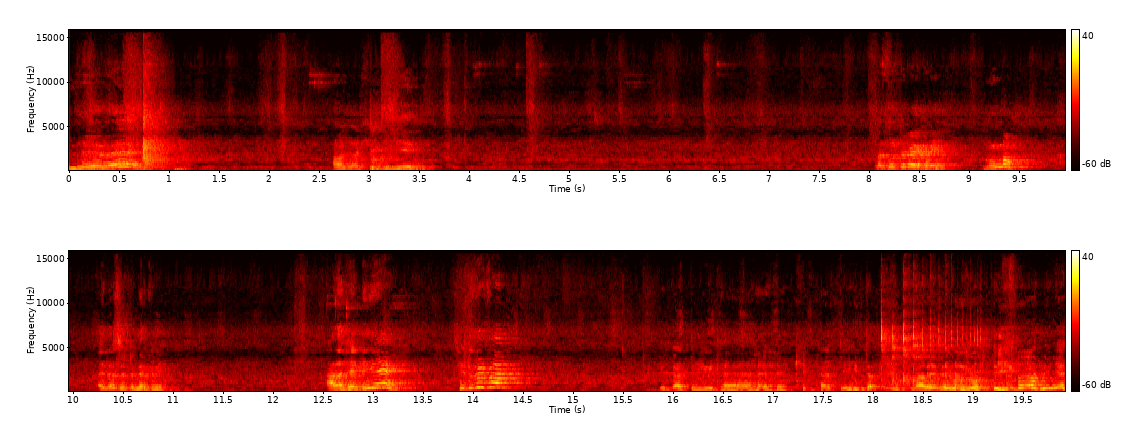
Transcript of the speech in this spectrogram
दे आ जा खिचिए किड्डा है। किड्डा नाले ने रोटी खानी है।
